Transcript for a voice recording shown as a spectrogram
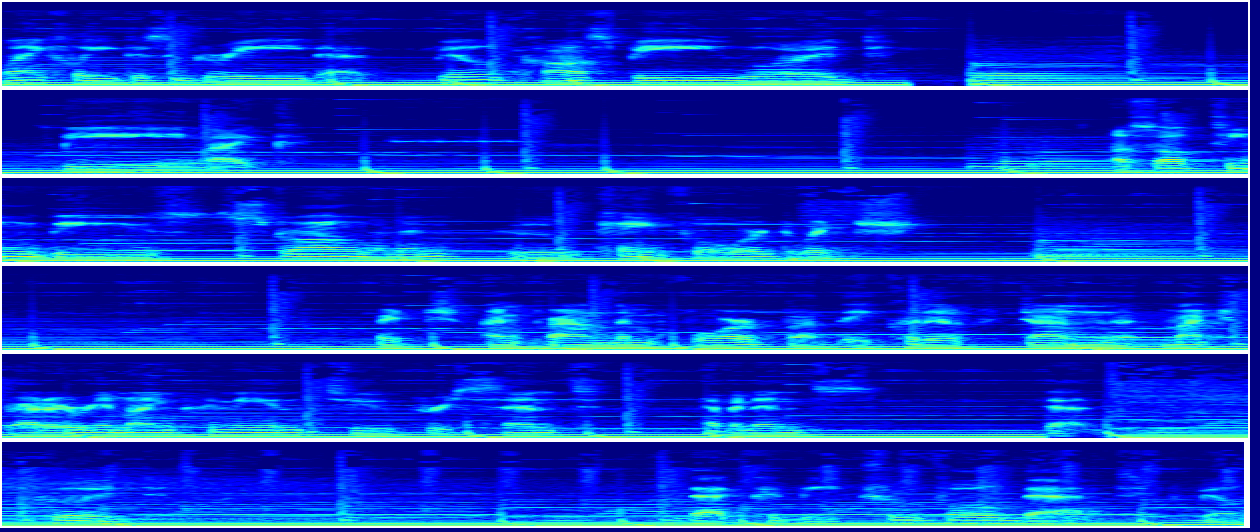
likely disagree that Bill Cosby would be like assaulting these strong women who came forward, which which I'm proud of them for, but they could have done much better, in my opinion, to present evidence that could that could be truthful that Bill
